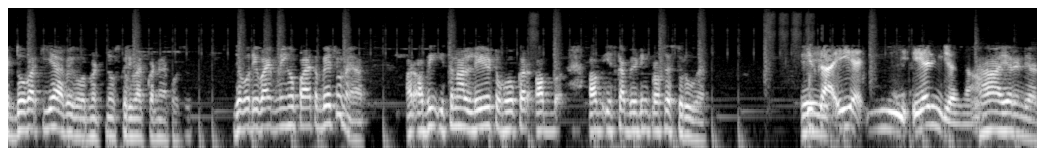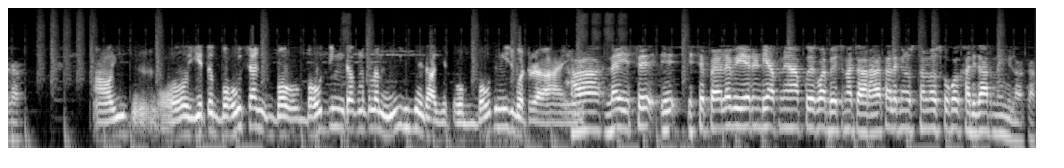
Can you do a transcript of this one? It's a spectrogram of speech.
एक दो बार किया है अभी गवर्नमेंट ने उसको रिवाइव करने की कोशिश। जब वो रिवाइव नहीं हो पाया तो बेचो ना यार। और अभी इतना लेट होकर अब अब इसका बेडिंग प्रोसेस शुरू है। एयर इंडिया का। हाँ एयर इंडिया का। ओ ये तो बहुत सा बहुत दिन तक मतलब न्यूज़ में था ये तो। बहुत न्यूज़ बढ़ रहा है। हाँ नहीं इससे इससे पहले भी एयर इंडिया अपने आप को एक बार बेचना चाह रहा था लेकिन उस समय उसको कोई खरीदार नहीं मिला था।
